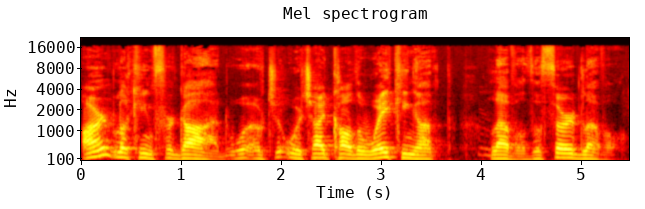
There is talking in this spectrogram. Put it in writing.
aren't looking for god which, which i'd call the waking up level the third level.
